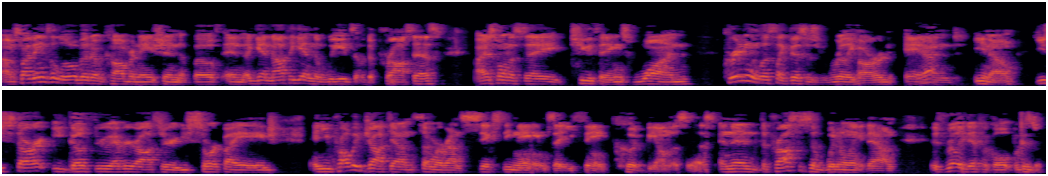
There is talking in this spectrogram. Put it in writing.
Um, so I think it's a little bit of a combination of both. And again, not to get in the weeds of the process, I just want to say two things. One, creating a list like this is really hard. And, you know, you start, you go through every roster, you sort by age, and you probably jot down somewhere around 60 names that you think could be on this list. And then the process of whittling it down is really difficult because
